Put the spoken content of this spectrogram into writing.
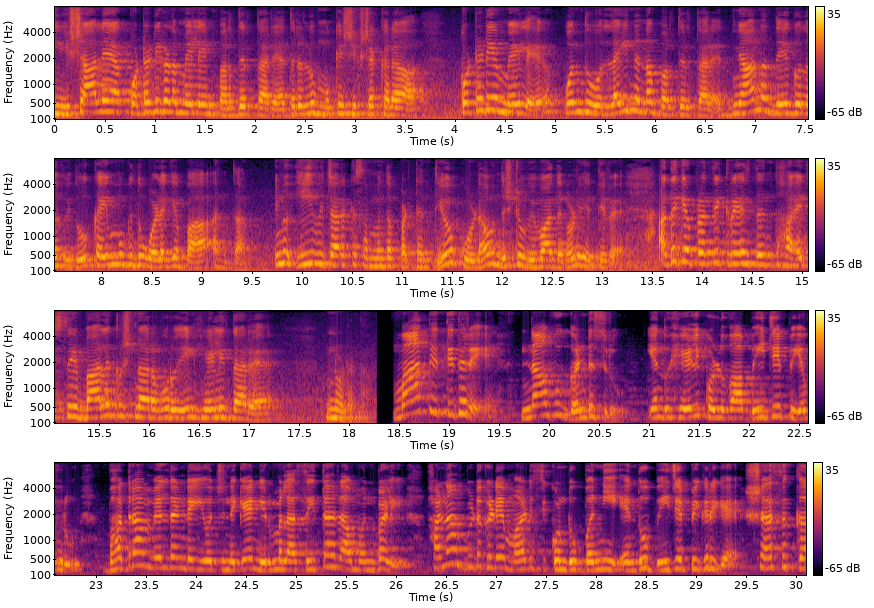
ಈ ಶಾಲೆಯ ಕೊಠಡಿಗಳ ಮೇಲೆ ಏನು ಬರೆದಿರ್ತಾರೆ? ಅದರಲ್ಲೂ ಮುಖ್ಯ ಶಿಕ್ಷಕರ ಕೊಠಡಿಯ ಮೇಲೆ ಒಂದು ಲೈನ್ ಅನ್ನ ಬರ್ತಿರ್ತಾರೆ ಜ್ಞಾನ ದೇಗುಲವಿದು, ಕೈ ಮುಗಿದು ಒಳಗೆ ಬಾ ಅಂತ. ಇನ್ನು ಈ ವಿಚಾರಕ್ಕೆ ಸಂಬಂಧಪಟ್ಟಂತೆಯೂ ಕೂಡ ಒಂದಿಷ್ಟು ವಿವಾದಗಳು ಎದ್ದಿವೆ. ಅದಕ್ಕೆ ಪ್ರತಿಕ್ರಿಯಿಸಿದಂತಹ ಎಚ್ ಸಿ ಬಾಲಕೃಷ್ಣರವರು ಏನು ಹೇಳಿದ್ದಾರೆ? ನೋಡೋಣ. ಮಾತೆತ್ತಿದರೆ ನಾವು ಗಂಡಸರು ಎಂದು ಹೇಳಿಕೊಳ್ಳುವ ಬಿಜೆಪಿಯವರು ಭದ್ರಾ ಮೇಲ್ದಂಡೆ ಯೋಜನೆಗೆ ನಿರ್ಮಲಾ ಸೀತಾರಾಮನ್ ಬಳಿ ಹಣ ಬಿಡುಗಡೆ ಮಾಡಿಸಿಕೊಂಡು ಬನ್ನಿ ಎಂದು ಬಿಜೆಪಿಗರಿಗೆ ಶಾಸಕ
